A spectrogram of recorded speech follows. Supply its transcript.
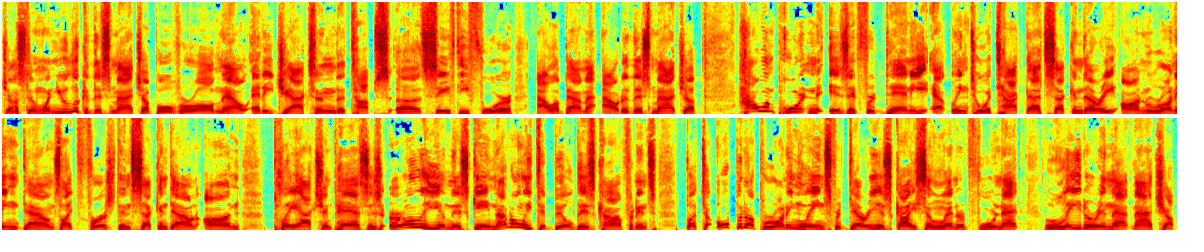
Justin, when you look at this matchup overall, now Eddie Jackson, the top uh, safety for Alabama, out of this matchup, how important is it for Danny Etling to attack that secondary on running downs, like first and second down on play action passes early in this game, not only to build his confidence, but to open up running lanes for Derrius Guice and Leonard Fournette later in that matchup?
